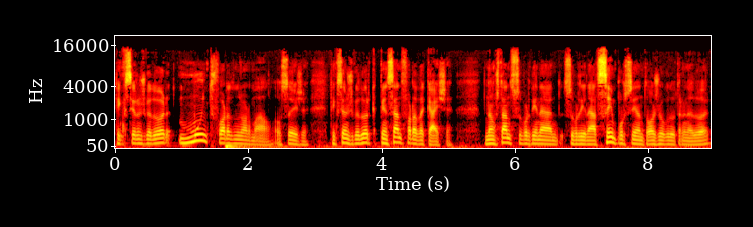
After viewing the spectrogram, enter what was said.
tem que ser um jogador muito fora do normal. Ou seja, tem que ser um jogador que, pensando fora da caixa, não estando subordinado, subordinado 100% ao jogo do treinador,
